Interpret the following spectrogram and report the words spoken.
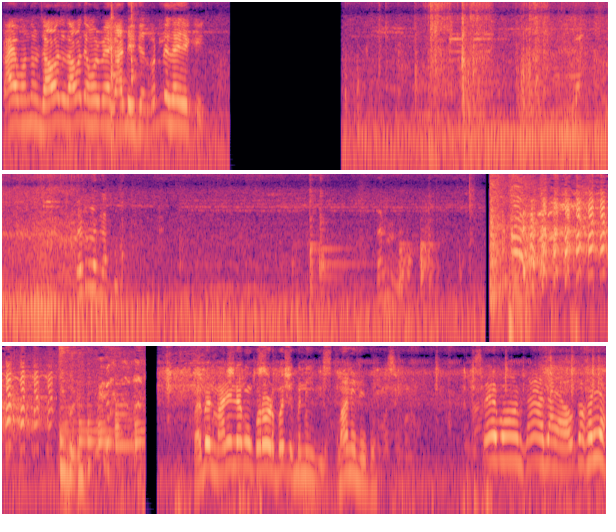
કાંઈ વાંધો નહીં જવા દે જવા દે મારી પાસે ગાડી છે તો કેટલે જાય એકી? પેટ્રોલ જ નાખું પેટ્રોલ નાખું. બેન માની લે હું કરોડપતિ બની ગયો. માની લીધું. એ બોન કાં જાય? આવ તો ખરી.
